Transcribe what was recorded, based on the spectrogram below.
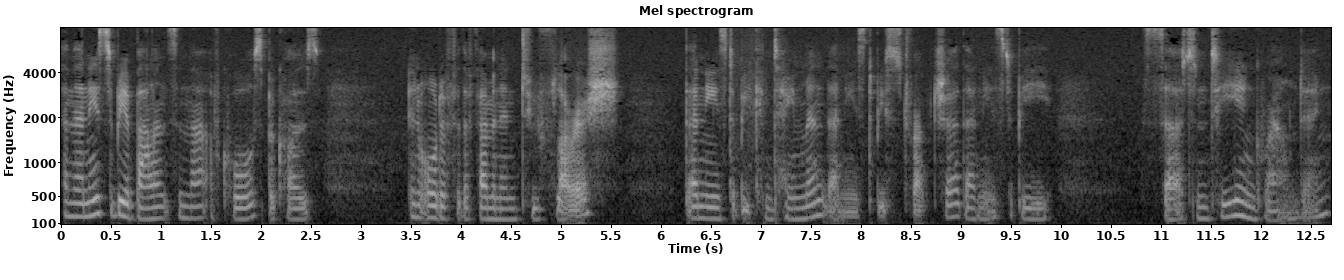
And there needs to be a balance in that, of course, because in order for the feminine to flourish, there needs to be containment, there needs to be structure, there needs to be certainty and grounding.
